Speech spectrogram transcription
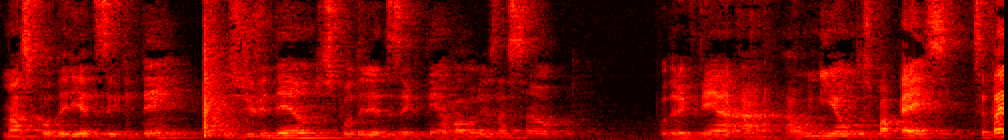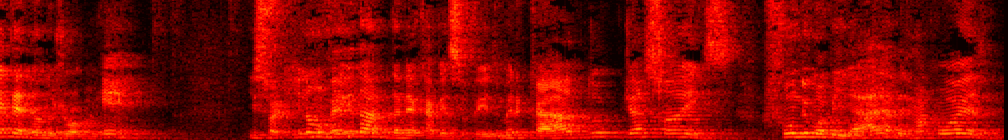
Mas poderia dizer que tem os dividendos, poderia dizer que tem a valorização, poderia que tem a, a, a união dos papéis. Você está entendendo o jogo aqui? Isso aqui não veio da, da minha cabeça, veio do mercado de ações. Fundo imobiliário é a mesma coisa.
